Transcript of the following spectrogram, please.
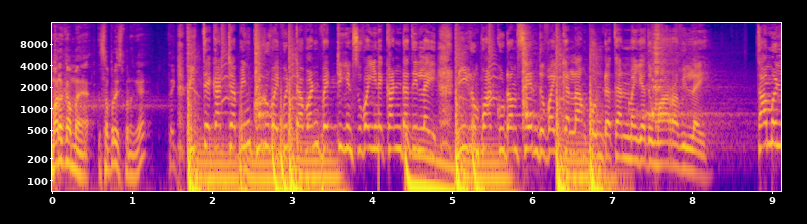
மறக்காம சர்ப்ரைஸ் பண்ணுங்க. Thank you. வித்தை கற்ற பின் குருவை விட்டவன் வெற்றியின் சுவையினை கண்டதில்லை. நீரும் பாட்குடம் சேர்ந்து வைக்கலாம் கொண்ட தன்மை அது மாறவில்லை. தமிழ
